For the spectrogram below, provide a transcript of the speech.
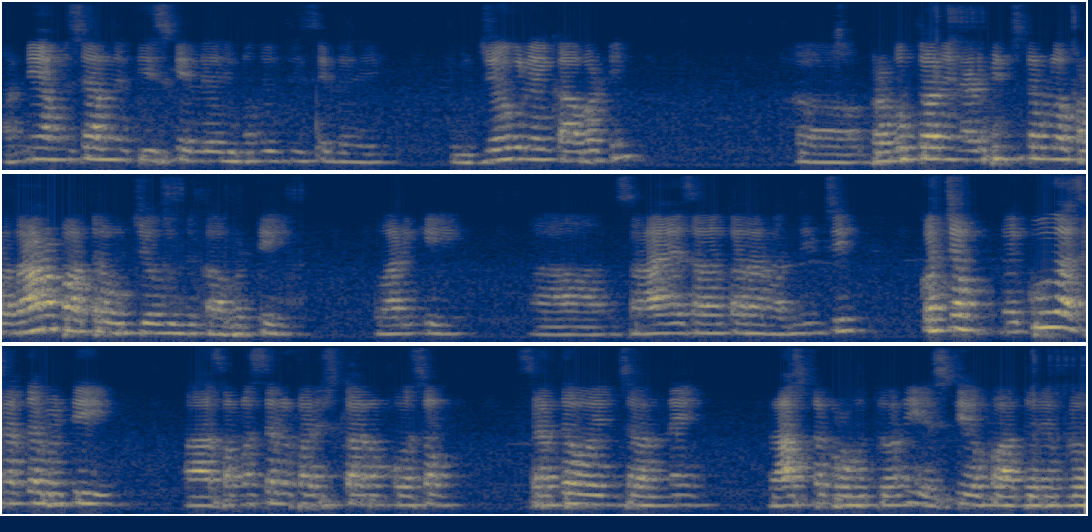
అన్ని అంశాలని తీసుకెళ్ళేది ముందుకు తీసుకెళ్ళేది ఉద్యోగులే కాబట్టి ప్రభుత్వాన్ని నడిపించడంలో ప్రధాన పాత్ర ఉద్యోగులు కాబట్టి వారికి సహాయ సహకారాలు అందించి కొంచెం ఎక్కువగా శ్రద్ధ పెట్టి ఆ సమస్యల పరిష్కారం కోసం శ్రద్ధ వహించాలని రాష్ట్ర ప్రభుత్వాన్ని ఎస్టీఎఫ్ ఆధ్వర్యంలో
